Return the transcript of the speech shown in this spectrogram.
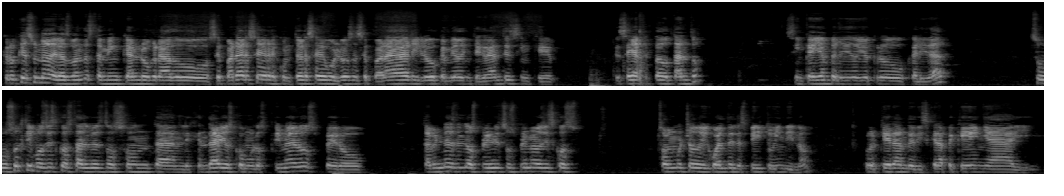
Creo que es una de las bandas también que han logrado separarse, recontarse, volverse a separar y luego cambiado de integrantes sin que les haya afectado tanto, sin que hayan perdido, yo creo, calidad. Sus últimos discos tal vez no son tan legendarios como los primeros, pero también los primeros, sus primeros discos son mucho igual del espíritu indie, ¿no? Porque eran de disquera pequeña y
